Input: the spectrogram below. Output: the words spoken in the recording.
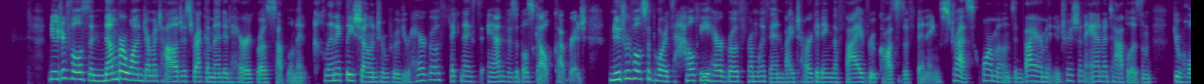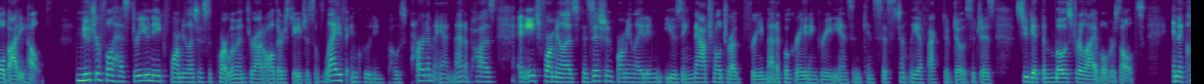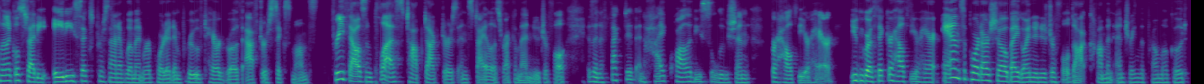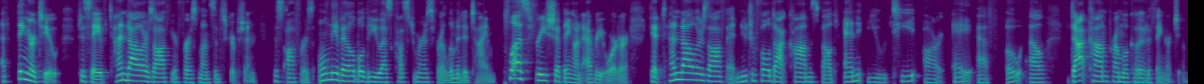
Nutrafol is the number one dermatologist recommended hair growth supplement, clinically shown to improve your hair growth, thickness, and visible scalp coverage. Nutrafol supports healthy hair growth from within by targeting the five root causes of thinning: stress, hormones, environment, nutrition, and metabolism through whole body health. Nutrafol has three unique formulas to support women throughout all their stages of life, including postpartum and menopause. And each formula is physician formulated using natural, drug-free, medical-grade ingredients and consistently effective dosages, so you get the most reliable results. In a clinical study, 86% of women reported improved hair growth after six months. 3,000 plus top doctors and stylists recommend Nutrafol as an effective and high quality solution for healthier hair. You can grow thicker, healthier hair and support our show by going to Nutrafol.com and entering the promo code a thing or two to save $10 off your first month subscription. This offer is only available to U.S. customers for a limited time, plus free shipping on every order. Get $10 off at Nutrafol.com, spelled N-U-T-R-A-F-O-L dot com, promo code a thing or two.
